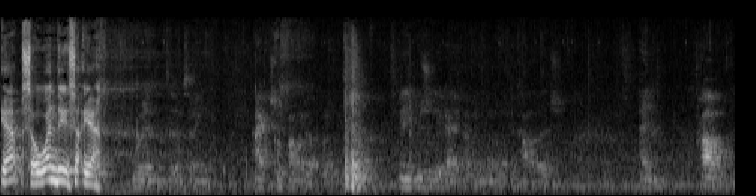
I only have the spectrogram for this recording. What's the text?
Yeah, so when you, yeah. Wouldn't uh, saying actually following up with, and usually a guy coming when they went to college, and probably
